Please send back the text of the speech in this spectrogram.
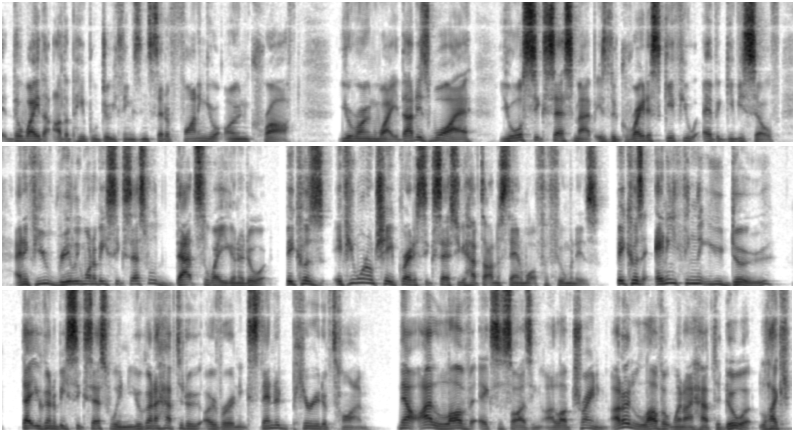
the way that other people do things instead of finding your own craft, your own way. That is why your success map is the greatest gift you'll ever give yourself. And if you really want to be successful, that's the way you're going to do it. Because if you want to achieve greater success, you have to understand what fulfillment is. Because anything that you do that you're going to be successful in, you're going to have to do over an extended period of time. Now, I love exercising. I love training. I don't love it when I have to do it. Like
